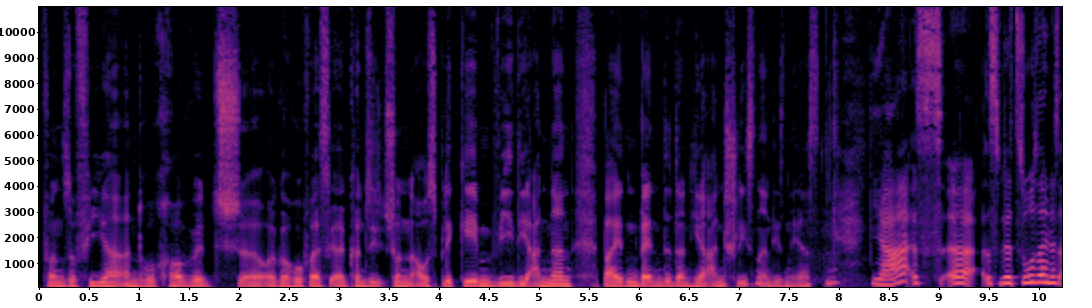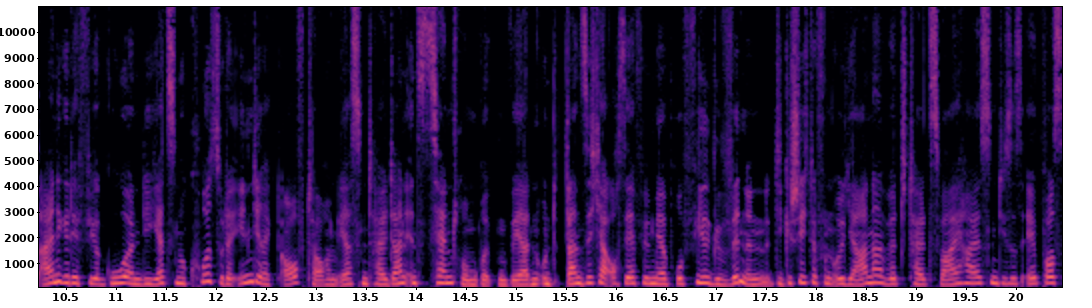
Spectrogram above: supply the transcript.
von Sophia Andruchowitsch, äh, Olga Hochweiß. Äh, können Sie schon einen Ausblick geben, wie die anderen beiden Bände dann hier anschließen an diesen ersten? Ja, es, äh, es wird so sein, dass einige der Figuren, die jetzt nur kurz oder indirekt auftauchen im ersten Teil, dann ins Zentrum rücken werden und dann sicher auch sehr viel mehr Profil gewinnen. Die Geschichte von Uljana wird Teil 2 heißen, dieses Epos.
